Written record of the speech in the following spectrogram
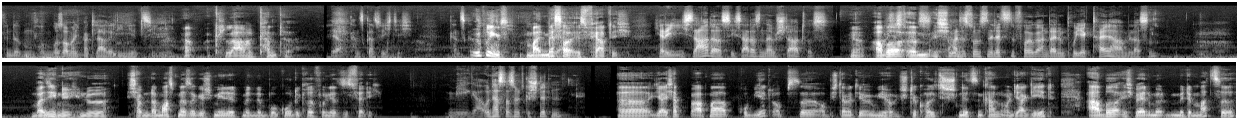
Finde, man muss auch manchmal klare Linien ziehen, ne? Ja, klare Kante. Ja, ganz, ganz wichtig. Ganz, ganz Übrigens, wichtig. mein Messer Ja. ist fertig. Ja, ich sah das. Ich sah das in deinem Status. Ja, aber uns, ähm, ich hattest du uns in der letzten Folge an deinem Projekt teilhaben lassen? weiß ich nicht, nö. Ich habe ein Damastmesser geschmiedet mit einem Bogote-Griff und jetzt ist fertig. Mega. Und hast was mit geschnitten? Äh, ja, ich habe hab mal probiert, ob's, äh, ob ich damit hier irgendwie ein Stück Holz schnitzen kann und ja, geht. Aber ich werde mit, mit dem Matze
